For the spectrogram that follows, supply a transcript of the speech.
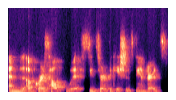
And of course, help with seed certification standards.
